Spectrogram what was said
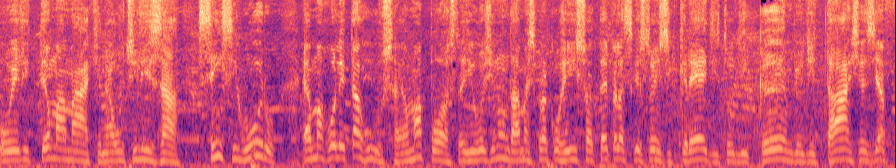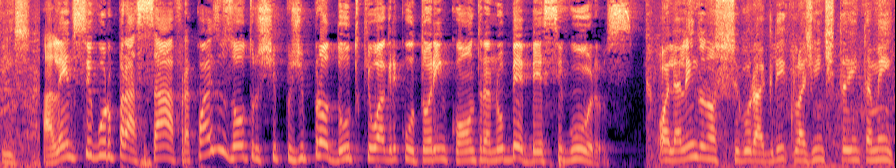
ou ele ter uma máquina, utilizar sem seguro, é uma roleta russa, é uma aposta. E hoje não dá mais para correr isso até pelas questões de crédito, de câmbio, de taxas e afins. Além do seguro para safra, quais os outros tipos de produto que o agricultor encontra no BB Seguros? Olha, além do nosso seguro agrícola, a gente tem também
